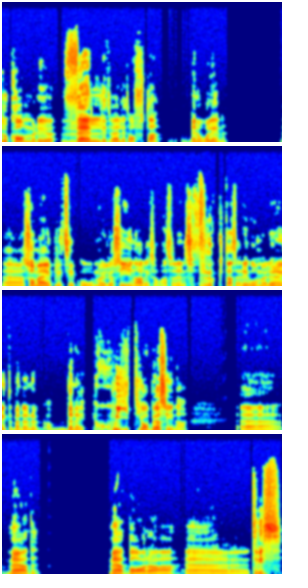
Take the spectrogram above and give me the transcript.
då kommer det ju väldigt, väldigt ofta en all-in. Eh, som är i princip omöjlig att syna liksom. Alltså den är så fruktansvärt, det är omöjligt är den inte, men den är, den är skitjobbig att syna. Eh, med, med bara eh, triss.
